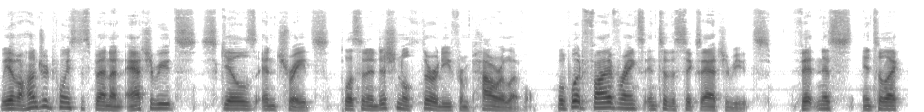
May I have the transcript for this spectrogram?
We have 100 points to spend on attributes, skills, and traits, plus an additional 30 from power level. We'll put 5 ranks into the 6 attributes fitness, intellect,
